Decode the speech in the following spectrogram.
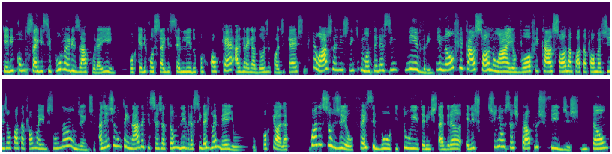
que ele consegue se pulverizar por aí, porque ele consegue ser lido por qualquer agregador de podcast, eu acho que a gente tem que manter ele assim livre e não ficar só no ah, eu vou ficar só na plataforma X ou plataforma Y. Não, gente. A gente não tem nada que seja tão livre assim desde o e-mail. Porque, olha, quando surgiu Facebook, Twitter, Instagram, eles tinham seus próprios feeds. Então,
